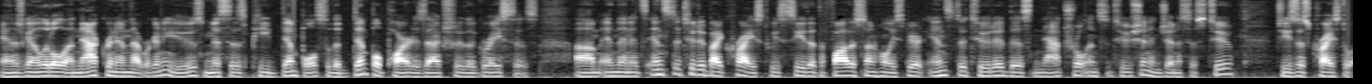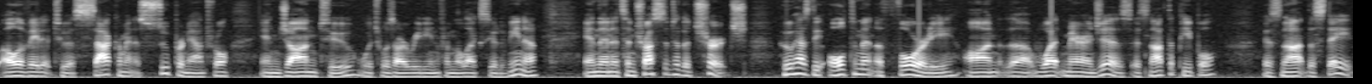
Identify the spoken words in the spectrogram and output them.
And there's going to a little an acronym that we're going to use, Mrs. P. Dimple. So the dimple part is actually the graces. Um, and then it's instituted by Christ. We see that the Father, Son, Holy Spirit instituted this natural institution in Genesis 2. Jesus Christ will elevate it to a sacrament, a supernatural, in John 2, which was our reading from the Lectio Divina. And then it's entrusted to the church. Who has the ultimate authority on the, what marriage is? It's not the people, it's not the state,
